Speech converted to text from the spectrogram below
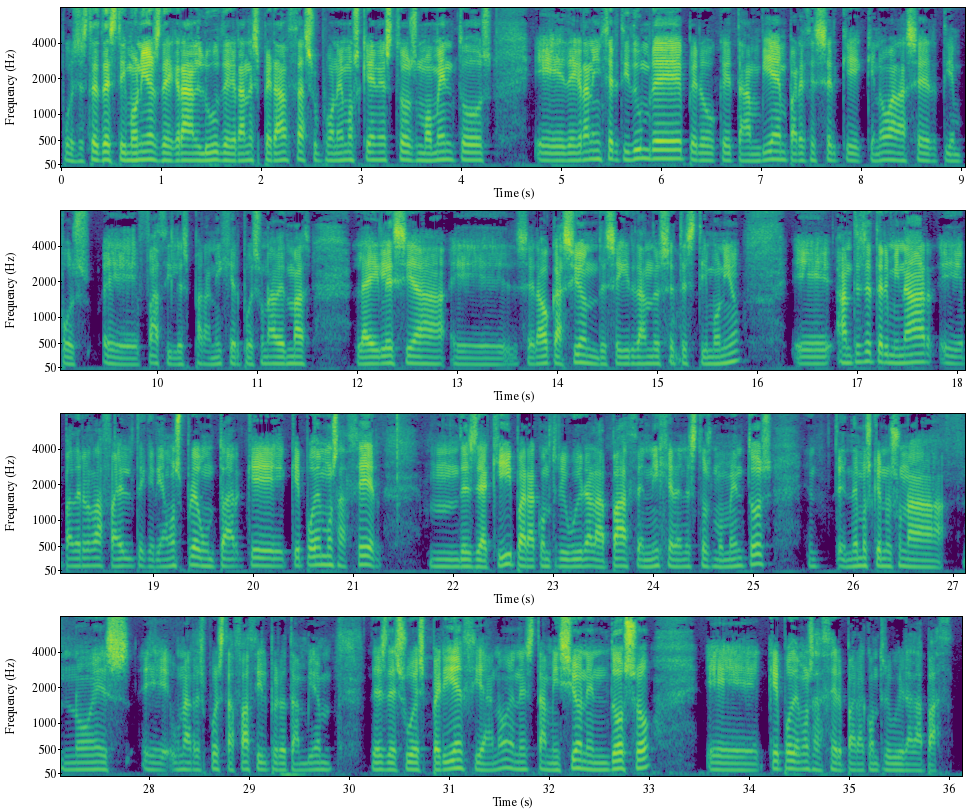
Pues este testimonio es de gran luz, de gran esperanza. Suponemos que en estos momentos eh, de gran incertidumbre, pero que también parece ser que, no van a ser tiempos eh, fáciles para Níger, pues una vez más la Iglesia eh, será ocasión de seguir dando ese testimonio. antes de terminar, Padre Rafael, te queríamos preguntar qué, qué podemos hacer desde aquí para contribuir a la paz en Níger en estos momentos. Entendemos que no es una, no es, eh, una respuesta fácil, pero también desde su experiencia ¿no? en esta misión en Doso, eh, ¿qué podemos hacer para contribuir a la paz?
